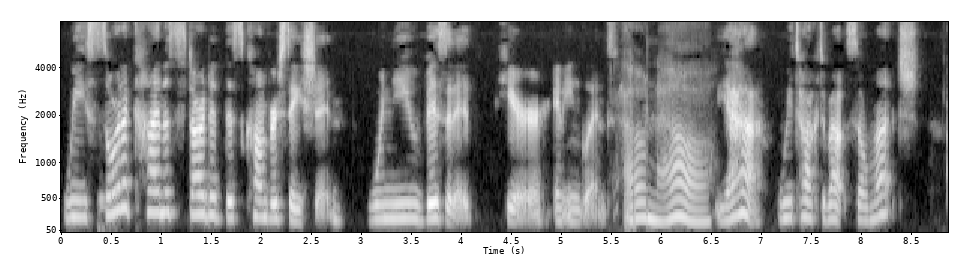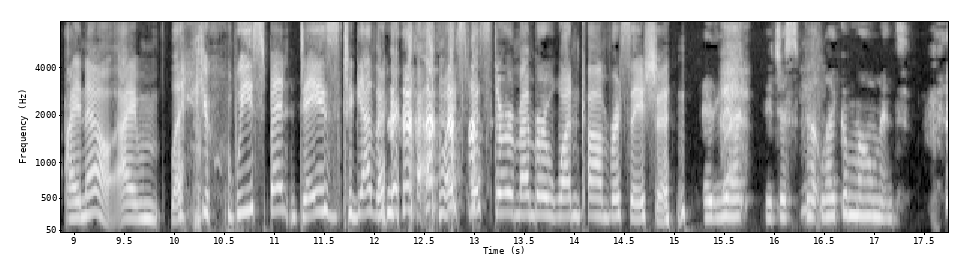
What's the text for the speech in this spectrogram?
We sort of kind of started this conversation when you visited here in England. Oh no. Yeah, we talked about so much. I know. I'm like, we spent days together. How am I supposed to remember one conversation? And yet, it just felt like a moment.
